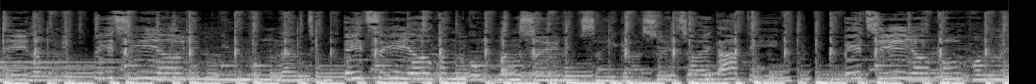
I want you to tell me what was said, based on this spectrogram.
未能眠，彼此有怨念梦难甜，彼此有困局问谁？世界谁在打点，彼此有苦未。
